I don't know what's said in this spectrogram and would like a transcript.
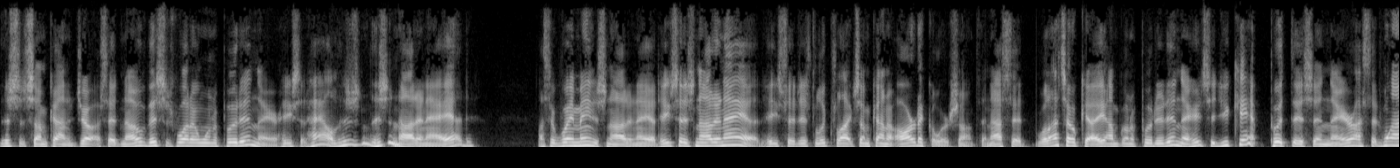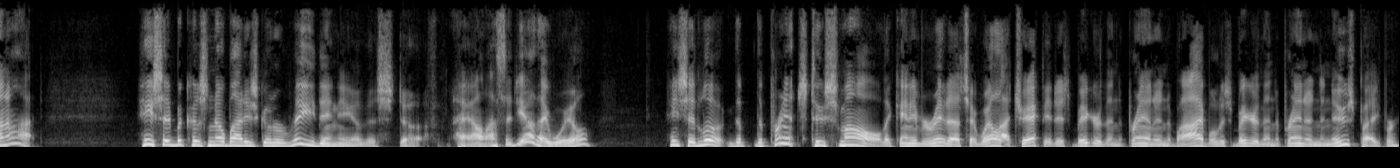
This is some kind of joke." I said, "No, this is what I want to put in there." He said, "Hal, this is this is not an ad." I said, "What do you mean it's not an ad?" He said, "It's not an ad." He said, "It looks like some kind of article or something." I said, "Well, that's okay. I'm going to put it in there." He said, "You can't put this in there." I said, "Why not?" He said, "Because nobody's going to read any of this stuff." Hal, I said, "Yeah, they will." He said, Look, the, the print's too small. They can't even read it. I said, Well, I checked it. It's bigger than the print in the Bible. It's bigger than the print in the newspaper.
